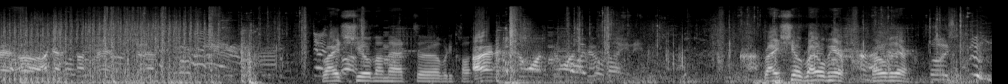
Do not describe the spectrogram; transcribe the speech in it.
That, uh, I got something in. Right shield on that, uh, what do you call it? Alright, it's 2 1, 2 1, 2. Right shield right over here. Right over there. Nice. 2 1,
